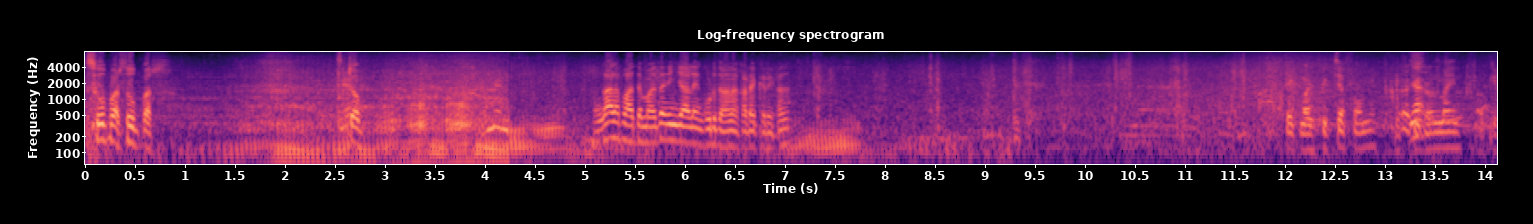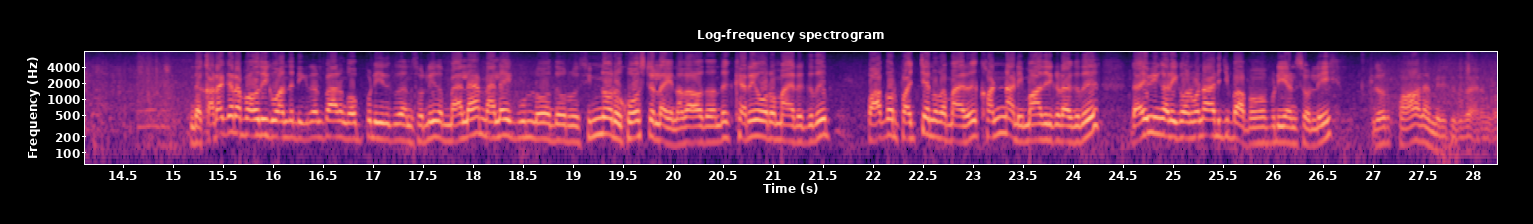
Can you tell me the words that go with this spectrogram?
சூப்பர் சூப்பர் ஸ்டாப் அங்கால பார்த்த மாதிரி தான் இஞ்சாலையும் கொடுத்தாங்க கடற்கரைகள் take my picture for me don't mind okay இந்த கடற்கரை பகுதிக்கு வந்து நிற்கிறேன்னு பாருங்க எப்படி இருக்குதுன்னு சொல்லி இந்த மலை மலைக்குள்ள ஒரு சின்ன ஒரு கோஸ்டல் லைன் அதாவது வந்து கரையோரமாக இருக்குது பார்க்க ஒரு பச்சை நிறமாக இருக்குது கண்ணாடி மாதிரி கிடக்குது. டைவிங் அடிக்க வேணும் அடிச்சு பார்ப்போம் அப்படியான்னு சொல்லி. இது ஒரு பாலம் இருக்குது பாருங்க.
